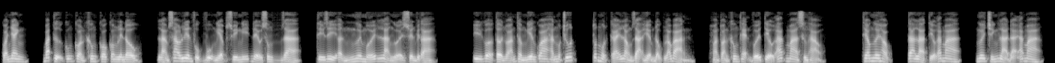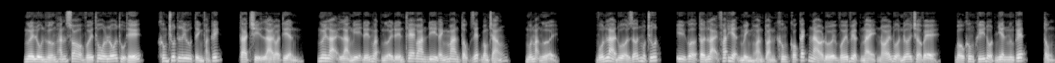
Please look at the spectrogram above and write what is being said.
quá nhanh bắt tự cũng còn không có cong lên đâu, làm sao liên phục vụ nghiệp suy nghĩ đều xung ra thì gì ẩn ngươi mới là người xuyên việt ta. Y gợ tần đoán thầm nghiêng qua hắn một chút, tốt một cái lòng dạ hiểm độc lão bản, hoàn toàn không thẹn với tiểu ác ma xương hảo. Theo ngươi học, ta là tiểu ác ma, ngươi chính là đại ác ma. Ngươi luôn hướng hắn so với thô lỗ thủ thế, không chút lưu tình phản kích, ta chỉ là đòi tiền, ngươi lại là nghĩ đến mặt người đến theo oan đi đánh man tộc giết bóng trắng, muốn mạng người vốn là đùa dỡn một chút, y gợ tần lại phát hiện mình hoàn toàn không có cách nào đối với việc này nói đùa nữa trở về, bầu không khí đột nhiên ngưng kết, tổng.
